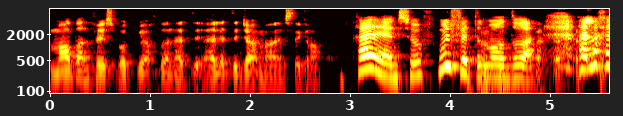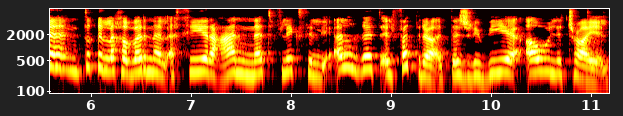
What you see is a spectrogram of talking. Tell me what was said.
ما أظن فيسبوك بيأخذون هالاتجاه مع انستغرام خلينا نشوف. ملفت الموضوع. هلا خلينا ننتقل لخبرنا الأخير عن نتفليكس اللي ألغت الفترة التجريبية أو ال trial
